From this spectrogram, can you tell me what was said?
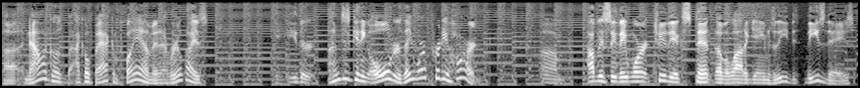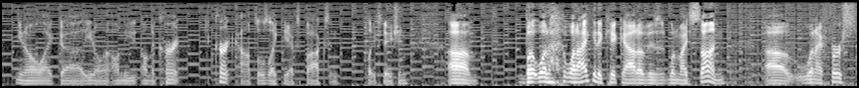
Uh, now I goes I go back and play them, and I realize either I'm just getting older. They were pretty hard. Um, obviously, they weren't to the extent of a lot of games these days. You know, like uh, you know on the on the current current consoles like the Xbox and PlayStation. Um, but what what I get a kick out of is when my son, uh, when I first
